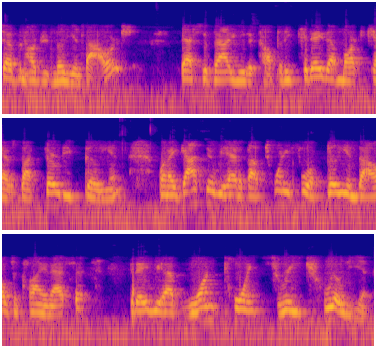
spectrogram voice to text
$700 million. That's the value of the company. Today, that market cap is about 30 billion. When I got there, we had about 24 billion dollars in client assets. Today, we have 1.3 trillion.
